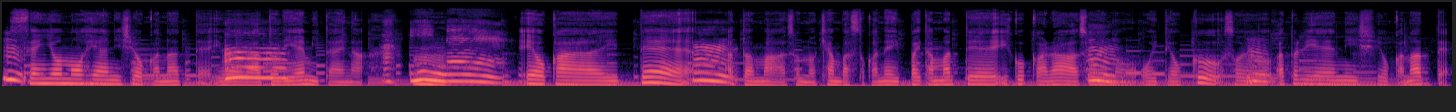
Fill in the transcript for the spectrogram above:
うん。専用のお部屋にしようかなっていわゆるアトリエみたいな。あいいね。絵を描いて、うん。あとはまあそのキャンバスとかねいっぱい溜まっていくからそういうのを置いておく、そういうアトリエにしようかなって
